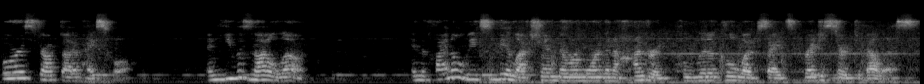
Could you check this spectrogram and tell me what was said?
Boris dropped out of high school. And he was not alone. In the final weeks of the election, there were more than 100 political websites registered to Veles.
